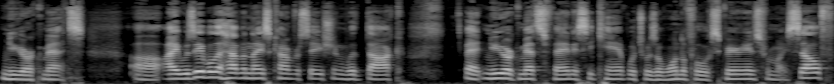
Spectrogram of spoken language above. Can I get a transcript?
New York Mets. Uh, I was able to have a nice conversation with Doc at New York Mets Fantasy Camp, which was a wonderful experience for myself.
